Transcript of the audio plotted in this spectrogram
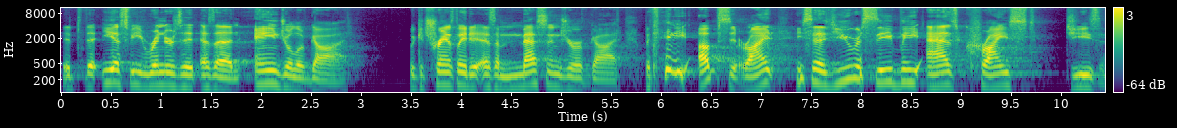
It, the ESV renders it as an angel of God. We could translate it as a messenger of God. But then he ups it, right? He says, You received me as Christ Jesus.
